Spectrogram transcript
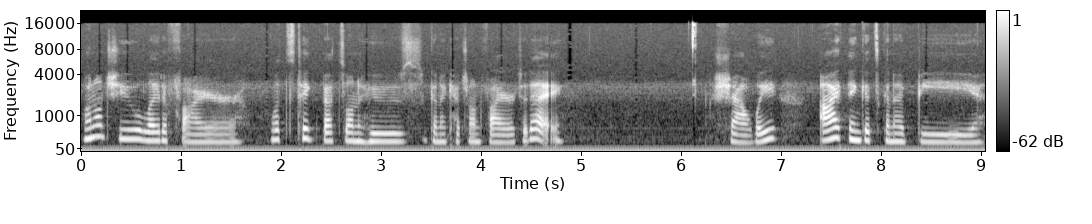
Why don't you light a fire? Let's take bets on who's gonna catch on fire today. Shall we? I think it's gonna be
